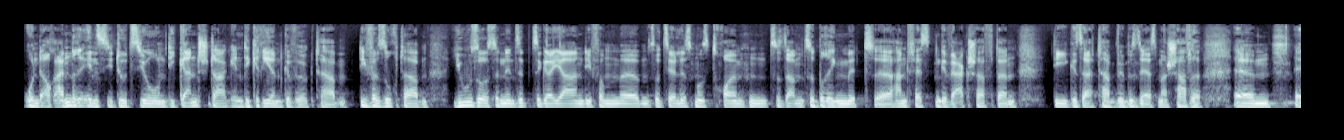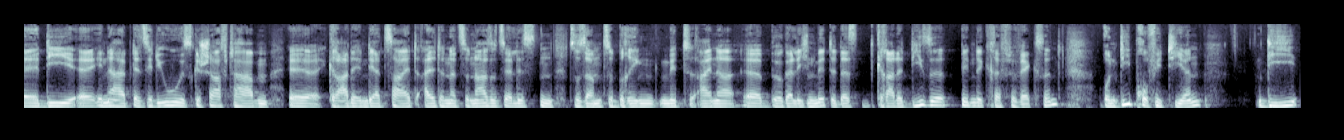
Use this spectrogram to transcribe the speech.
und auch andere Institutionen, die ganz stark integrierend gewirkt haben, die versucht haben, Jusos in den 70er Jahren, die vom ähm, Sozialismus träumten, zusammenzubringen mit äh, handfesten Gewerkschaftern, die gesagt haben, wir müssen erstmal schaffen, ähm, äh, die äh, innerhalb der CDU es geschafft haben, äh, gerade in der Zeit alte Nationalsozialisten zusammenzubringen mit einer äh, bürgerlichen Mitte, dass gerade diese Bindekräfte weg sind und die profitieren, die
